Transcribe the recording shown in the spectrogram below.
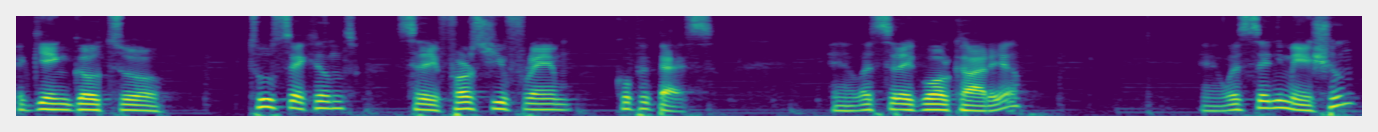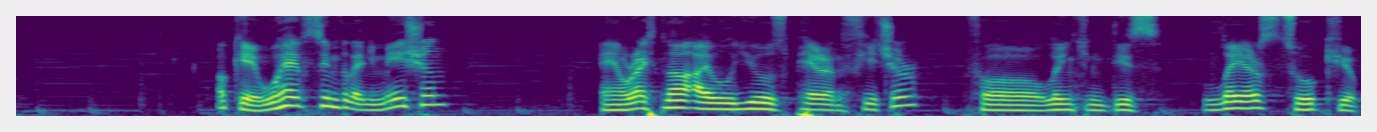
Again go to two seconds select first keyframe copy paste. And let's select work area. And let's say animation. Okay we have simple animation. And right now I will use parent feature for linking these layers to cube.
